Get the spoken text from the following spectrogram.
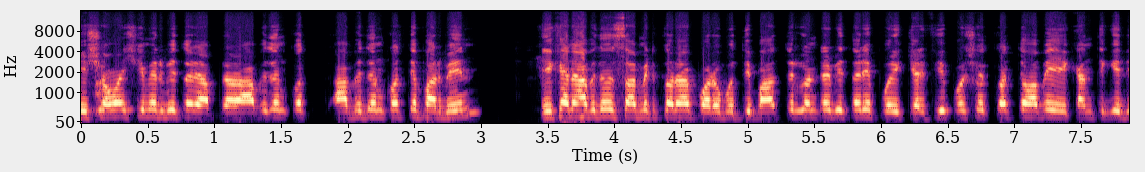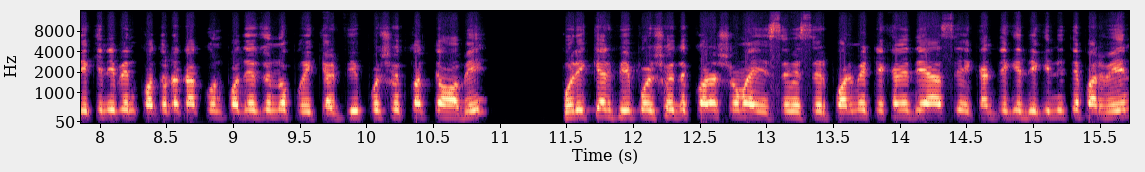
এই সময়সীমার ভিতরে আপনারা আবেদন আবেদন করতে পারবেন। এখানে আবেদন সাবমিট করার পরবর্তী বাহাত্তর ঘণ্টার ভিতরে পরীক্ষার ফি পরিশোধ করতে হবে। এখান থেকে দেখে নেবেন কত টাকা কোন পদের জন্য পরীক্ষার ফি পরিশোধ করতে হবে। পরীক্ষার ফি পরিশোধ করার সময় এস এম এস এর ফরম্যাট এখানে দেওয়া আছে। এখান থেকে দেখে নিতে পারবেন।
